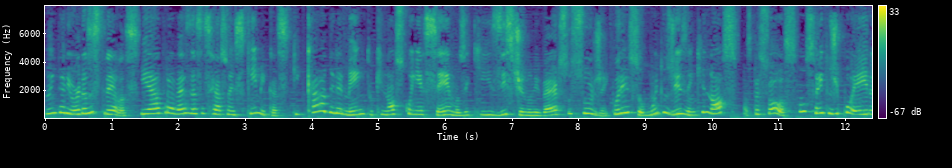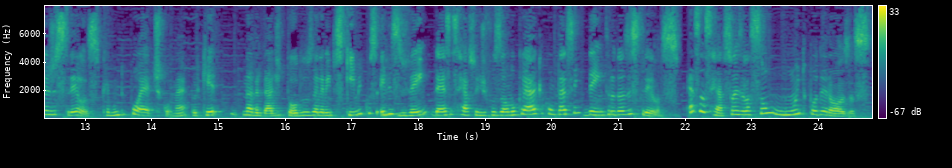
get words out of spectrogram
no interior das estrelas. E é através dessas reações químicas que cada elemento que nós conhecemos e que existe no universo surgem. Por isso, muitos dizem que nós, as pessoas, somos feitos de poeiras de estrelas, que é muito poético, né? Porque, na verdade, todos os elementos químicos, eles vêm dessas reações de fusão nuclear que acontecem dentro das estrelas. Essas reações, elas são muito poderosas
